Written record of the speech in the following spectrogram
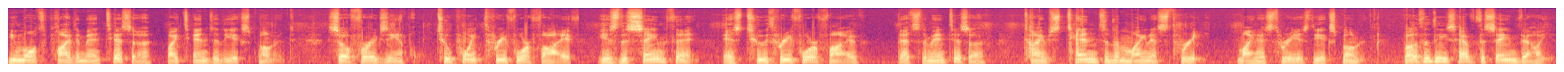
you multiply the mantissa by 10 to the exponent. So for example, 2.345 is the same thing as 2345, that's the mantissa, times 10 to the minus 3. Minus 3 is the exponent. Both of these have the same value.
